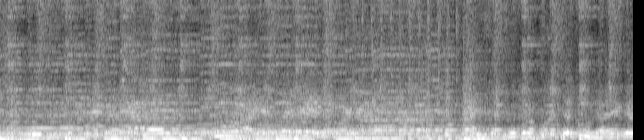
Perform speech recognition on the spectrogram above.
शिकवू नको रे गड्या. तू आहेस हे लवड्या सांगू गमत तुला रे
